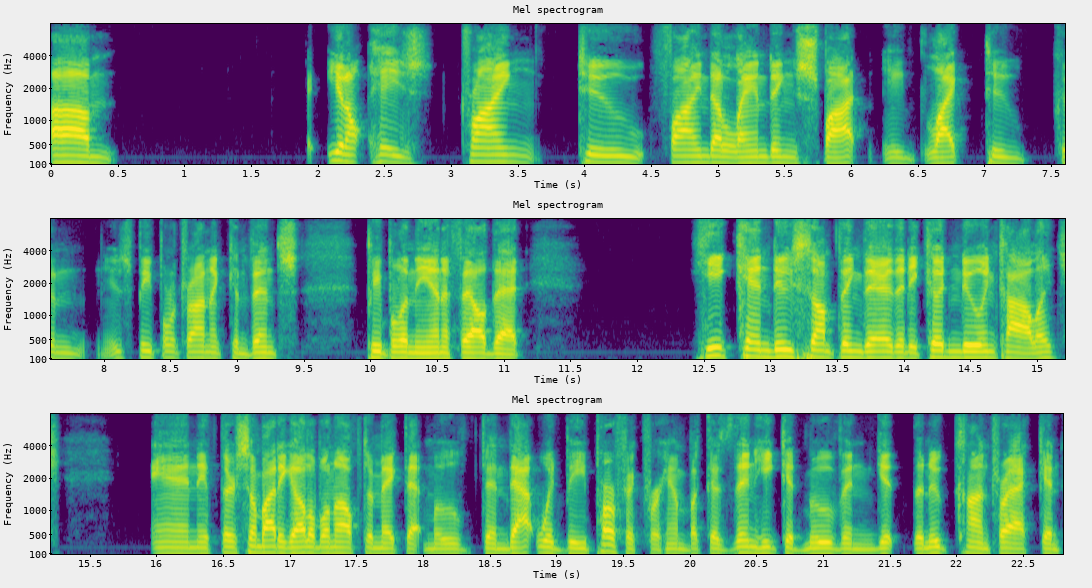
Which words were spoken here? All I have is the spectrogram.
um, you know, he's trying to find a landing spot. He'd like to. Con- his people are trying to convince people in the NFL that he can do something there that he couldn't do in college. And if there's somebody gullible enough to make that move, then that would be perfect for him because then he could move and get the new contract. And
